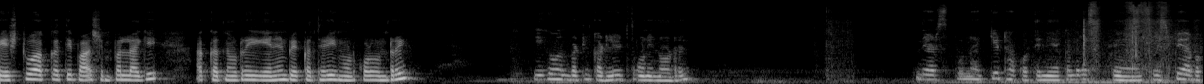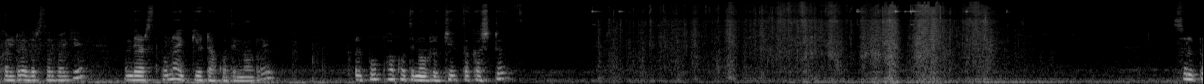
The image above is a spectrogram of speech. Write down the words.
ಟೇಸ್ಟು ಆಕತಿ, ಭಾಳ ಸಿಂಪಲ್ಲಾಗಿ ಆಕತ್ ನೋಡ್ರಿ. ಈಗ ಏನೇನು ಬೇಕಂತೇಳಿ ಈಗ ನೋಡ್ಕೊಳ್ಳೋಣ್ರಿ ಈಗ ಒಂದು ಬಟ್ಲು ಕಡಲೆ ಹಿಟ್ಟು ತೊಗೊಂಡು ನೋಡ್ರಿ. ಒಂದು ಎರಡು ಸ್ಪೂನ್ ಅಕ್ಕಿ ಹಿಟ್ಟು ಹಾಕೋತೀನಿ. ಯಾಕಂದ್ರೆ ಕ್ರಿಸ್ಪಿ ಆಗ್ಬೇಕಲ್ರಿ ಅದ್ರ ಸಲುವಾಗಿ ಒಂದು ಎರಡು ಸ್ಪೂನ್ ಅಕ್ಕಿ ಹಿಟ್ಟು ಹಾಕೋತೀನಿ ನೋಡ್ರಿ. ಸ್ವಲ್ಪ ಉಪ್ಪು ಹಾಕೋತೀನಿ ನೋಡ್ರಿ, ರುಚಿಗೆ ತಕ್ಕಷ್ಟು. ಸ್ವಲ್ಪ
